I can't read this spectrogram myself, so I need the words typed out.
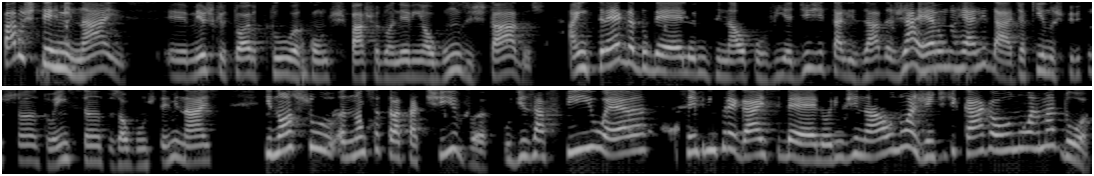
para os terminais, eh, meu escritório atua com despacho aduaneiro em alguns estados. A entrega do BL original por via digitalizada já era uma realidade aqui no Espírito Santo, em Santos, alguns terminais. E nosso, nossa tratativa, o desafio era sempre entregar esse BL original no agente de carga ou no armador.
